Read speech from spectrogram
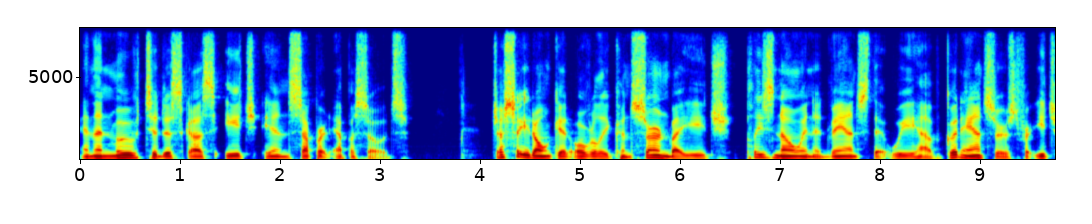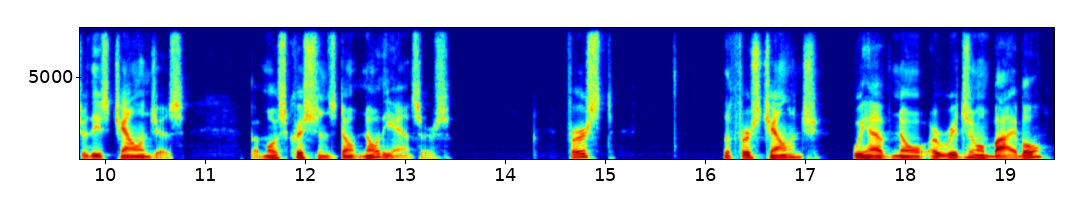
and then move to discuss each in separate episodes. Just so you don't get overly concerned by each, please know in advance that we have good answers for each of these challenges, but most Christians don't know the answers. First, the first challenge we have no original Bible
